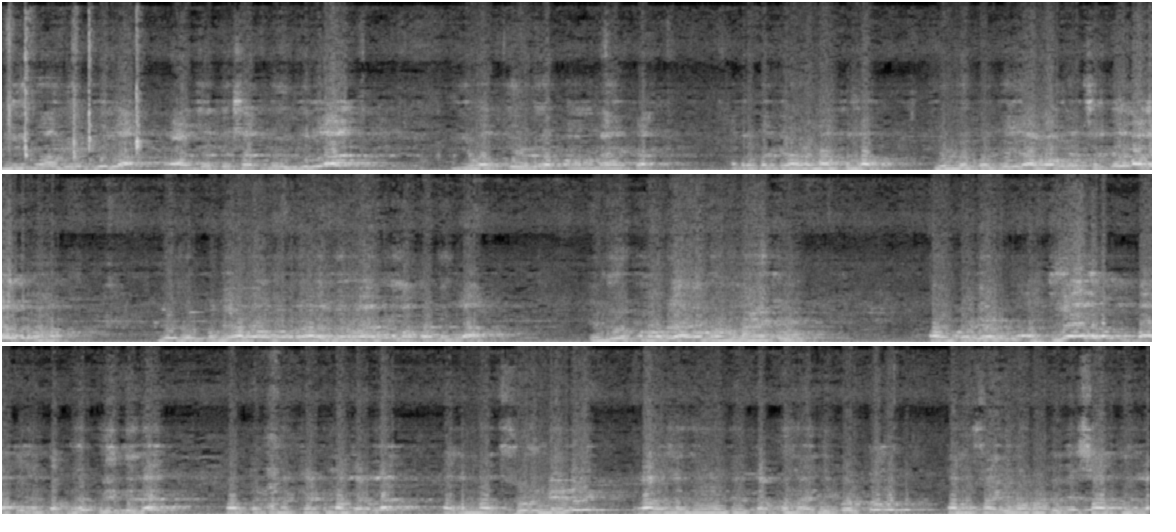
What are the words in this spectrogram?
ನೀನು ಯೋಗ್ಯಿಲ್ಲ ರಾಜ್ಯಾಧ್ಯಕ್ಷ ಯೋಗ್ಯಿಲ್ಲ ಇವತ್ತು ಯಡಿಯೂರಪ್ಪ ನಮ್ಮ ನಾಯಕ. ಅದ್ರ ಬಗ್ಗೆ ಎರಡು ಮಾತಿಲ್ಲ. ಯಡಿಯೂರಪ್ಪ ಬಗ್ಗೆ ಯಾವಾಗಲೂ ಎಚ್ಚರಿಕೆ ಮಾತಾಡ್ತಾರೆ ನಾನು ಯಡಿಯೂರಪ್ಪ ಬಗ್ಗೆ ಯಾವಾಗ ಅವರು ಅಗೌರವಾಗಿ ಮಾತಾಡಿಲ್ಲ. ಯಡಿಯೂರಪ್ಪನವರು ಯಾವಾಗ ನಮ್ಮ ನಾಯಕರು. ಅವ್ರ ಬಗ್ಗೆ ಅತಿಯಾದ ಭಾರತೀಯ ಜನತಾ ಪಕ್ಷ ಪ್ರೀತಿ ಇದೆ. ಅವ್ರ ಬಗ್ಗೆ ನಾವು ಕೆಟ್ಟ ಮಾತಾಡಲ್ಲ. ಅದನ್ನ ಸುಳ್ಳು ಹೇಳಿ, ರಾಜ್ಯದ ತಪ್ಪು ಮಾಹಿತಿ ಕೊಟ್ಟು, ಅದನ್ನು ಫೈಲ್ ಮಾಡೋದಕ್ಕೆ ಸಾಧ್ಯ ಇಲ್ಲ.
